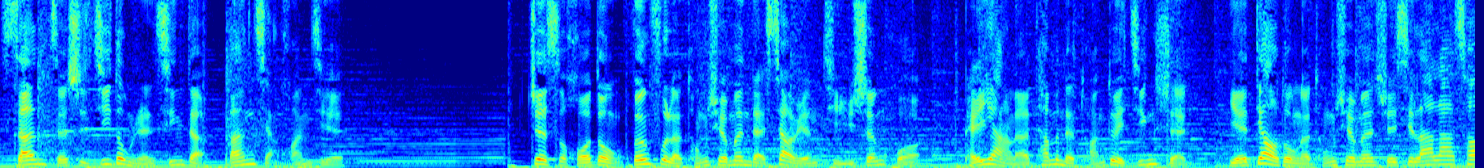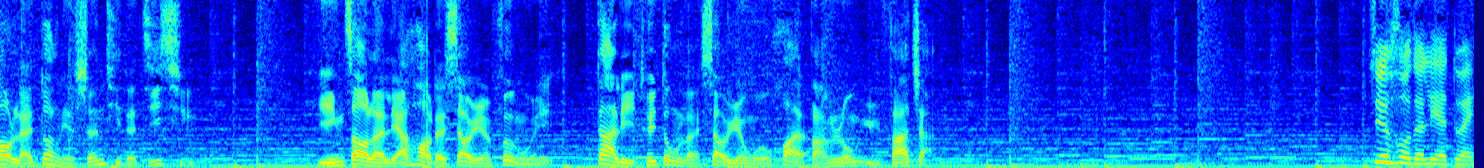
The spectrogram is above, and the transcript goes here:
三则是激动人心的颁奖环节。这次活动丰富了同学们的校园体育生活，培养了他们的团队精神，也调动了同学们学习啦啦操来锻炼身体的激情，营造了良好的校园氛围，大力推动了校园文化繁荣与发展。最后的列队，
